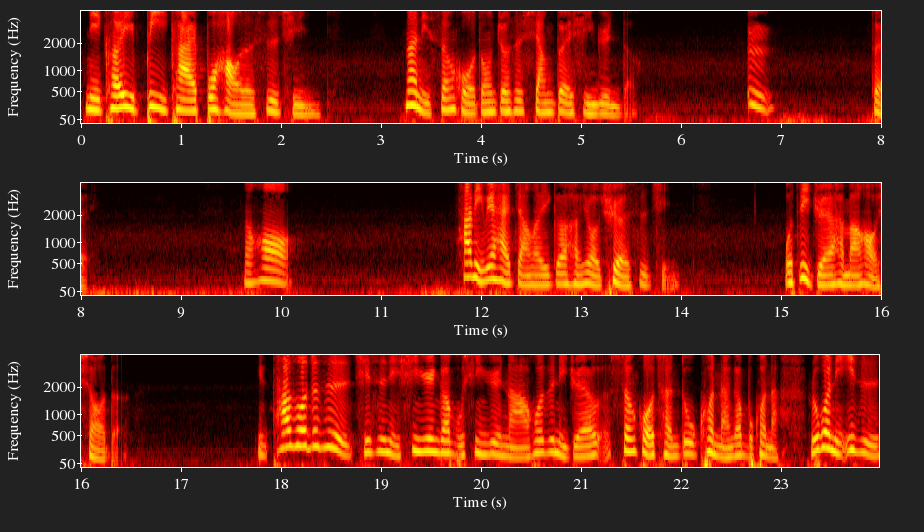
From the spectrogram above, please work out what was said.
你可以避开不好的事情，那你生活中就是相对幸运的。嗯，对。然后，它里面还讲了一个很有趣的事情，我自己觉得还蛮好笑的。你他说就是，其实你幸运跟不幸运啊，或者你觉得生活程度困难跟不困难，如果你一直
